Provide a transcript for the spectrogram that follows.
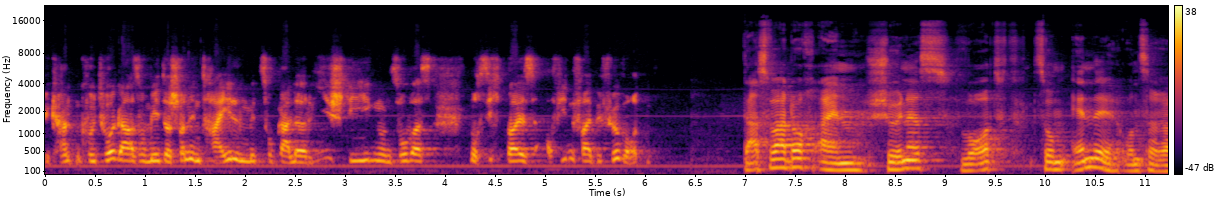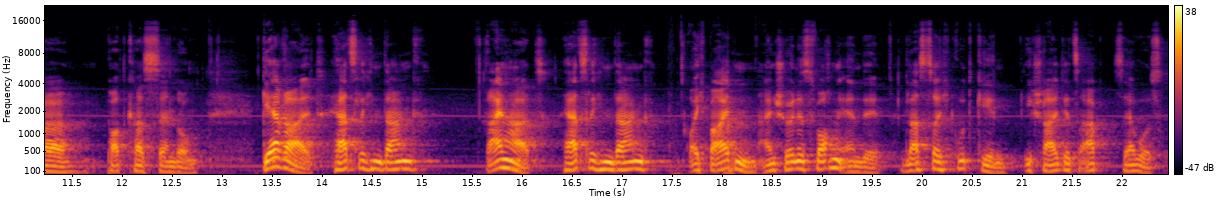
bekannten Kulturgasometer schon in Teilen mit so Galeriestegen und sowas noch sichtbar ist, auf jeden Fall befürworten. Das war doch ein schönes Wort zum Ende unserer Podcast-Sendung. Gerald, herzlichen Dank. Reinhard, herzlichen Dank. Euch beiden ein schönes Wochenende. Lasst euch gut gehen. Ich schalte jetzt ab. Servus.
